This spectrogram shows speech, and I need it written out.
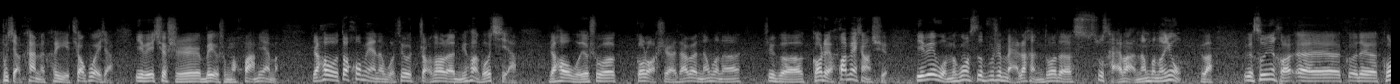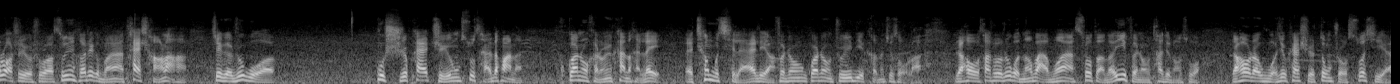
不想看的可以跳过一下，因为确实没有什么画面嘛。然后到后面呢，我就找到了名唤枸杞啊，然后我就说狗老师，咱们能不能这个搞点画面上去？因为我们公司不是买了很多的素材嘛，能不能用，对吧？这个苏金河，呃，这个狗老师就说，苏金河这个文案太长了啊，这个如果不实拍只用素材的话呢？观众很容易看得很累，呃，撑不起来两分钟，观众注意力可能就走了。然后他说，如果能把文案缩短到一分钟，他就能做。然后呢，我就开始动手缩写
